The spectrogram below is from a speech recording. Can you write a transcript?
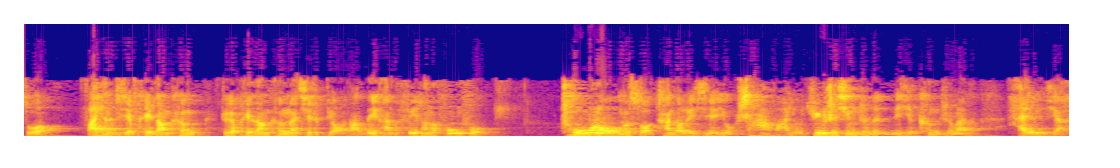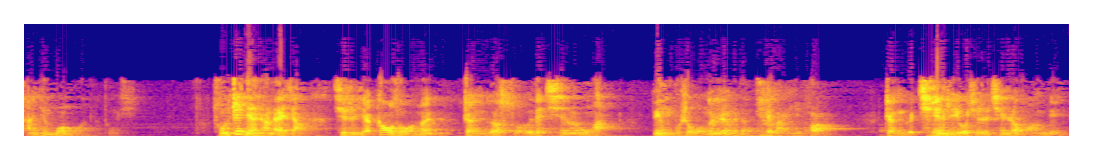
所发现的这些陪葬坑，这个陪葬坑呢，其实表达内涵非常的丰富。除了我们所看到的一些有杀伐、有军事性质的那些坑之外呢，还有一些含情脉脉的东西。从这点上来讲，其实也告诉我们，整个所谓的秦文化，并不是我们认为的铁板一块儿。整个秦，尤其是秦始皇帝。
